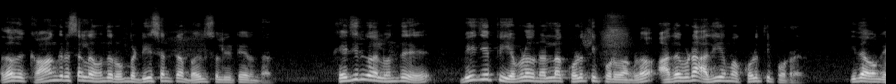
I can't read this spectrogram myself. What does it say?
அதாவது காங்கிரஸில் வந்து ரொம்ப டீசெண்டாக பதில் சொல்லிகிட்டே இருந்தாங்க. கெஜ்ரிவால் வந்து பிஜேபி எவ்வளோ நல்லா கொளுத்தி போடுவாங்களோ அதை விட அதிகமாக கொளுத்தி போடுறாரு. இது அவங்க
